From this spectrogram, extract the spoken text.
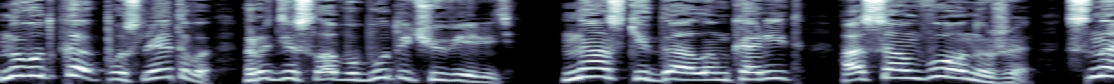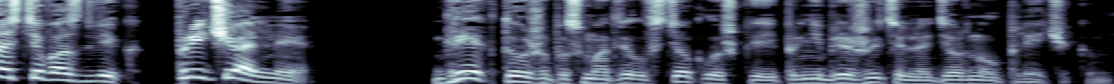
«Ну вот как после этого Радиславу Бутычу верить? Нас кидалом корит, а сам вон уже, снасти воздвиг, причальные. Грек тоже посмотрел в стеклышко и пренебрежительно дернул плечиком.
